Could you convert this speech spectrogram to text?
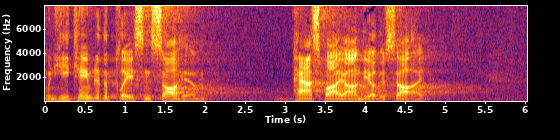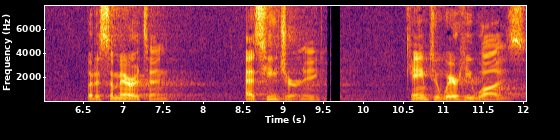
when he came to the place and saw him, passed by on the other side. But a Samaritan, as he journeyed, came to where he was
